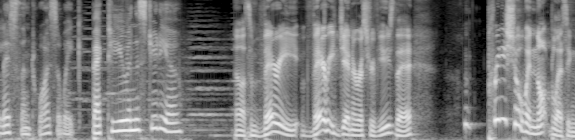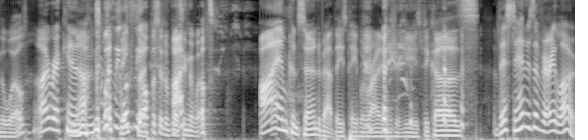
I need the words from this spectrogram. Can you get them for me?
less than twice a week. Back to you in the studio. Oh, some very, very generous reviews there. Pretty sure we're not blessing the world. I reckon. No, I what's the, what's the opposite of blessing I- the world? I am concerned about these people writing these reviews because their standards are very low.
